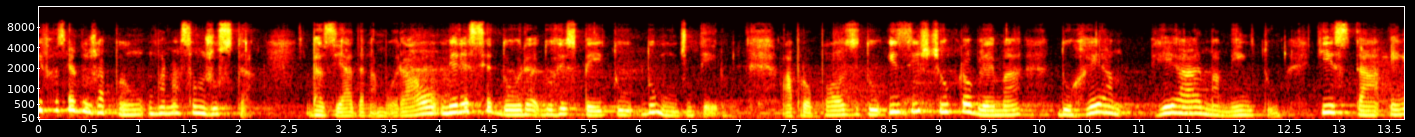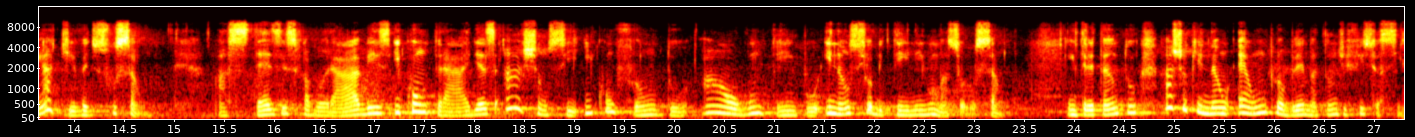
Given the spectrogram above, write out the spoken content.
e fazer do Japão uma nação justa baseada na moral merecedora do respeito do mundo inteiro. A propósito, existe o problema do rearmamento que está em ativa discussão. As teses favoráveis e contrárias acham-se em confronto há algum tempo e não se obtém nenhuma solução. Entretanto, acho que não é um problema tão difícil assim.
